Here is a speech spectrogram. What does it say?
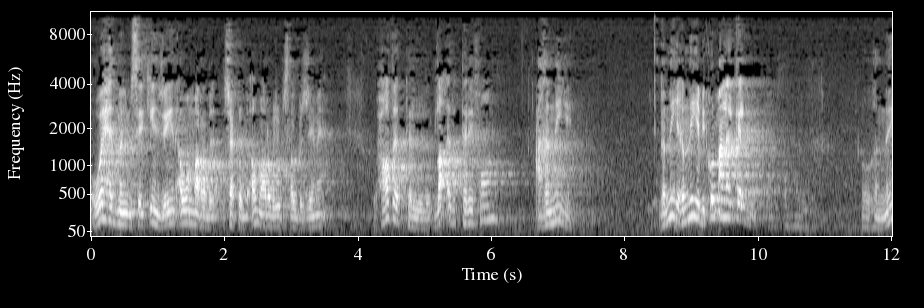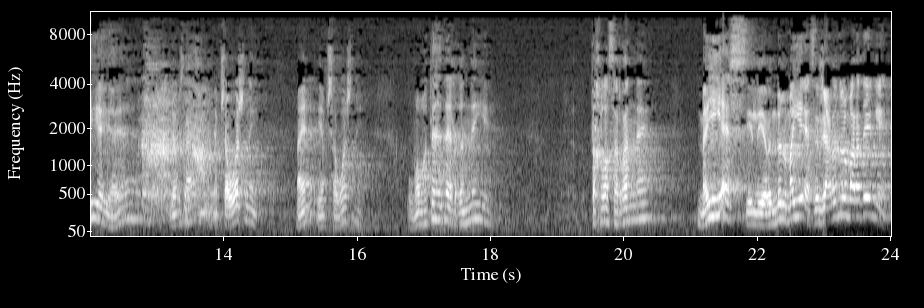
وواحد من المساكين جايين اول مره شكله اول مره بيجي بيصلي بالجامع وحاطط لقط التليفون على غنيه غنية غنية بكل معنى الكلمة وغنية يا يا يا مشوشني ما يا مشوشني وما بتهدى الغنية. تخلص الرنة ما ييأس. اللي يرن له ما ييأس. يرجع يرن له مرة ثانية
